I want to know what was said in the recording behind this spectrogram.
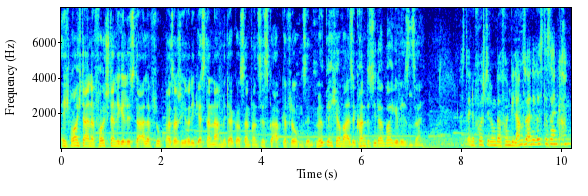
Ich bräuchte eine vollständige Liste aller Flugpassagiere, die gestern Nachmittag aus San Francisco abgeflogen sind. Möglicherweise könnte sie dabei gewesen sein. Hast du eine Vorstellung davon, wie lang so eine Liste sein kann?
